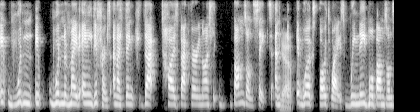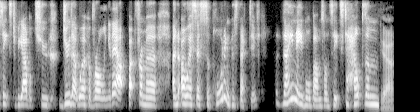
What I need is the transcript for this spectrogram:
it wouldn't it wouldn't have made any difference. And i think that ties back very nicely bums on seats. And yeah. it, it, works both ways. We need more bums on seats to be able to do that work of rolling it out. But from a an oss supporting perspective they need more bums on seats to help them yeah.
